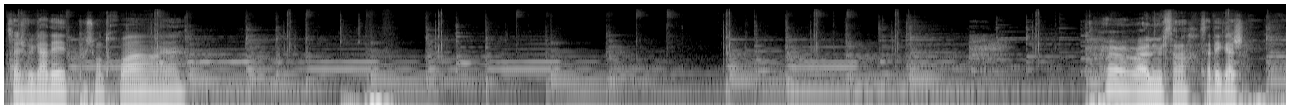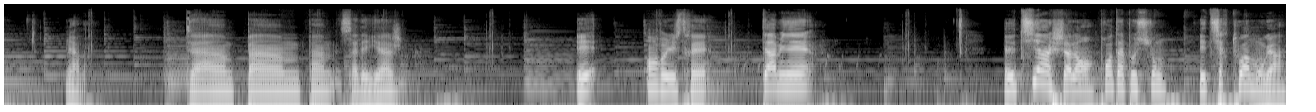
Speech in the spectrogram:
Ça, je veux garder. Potion 3, ouais. Ah, ouais, nul ça, ça dégage. Merde. Pam, pam, ça dégage. Et enregistré. Terminé. Tiens, chaland, prends ta potion et tire-toi, mon gars.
